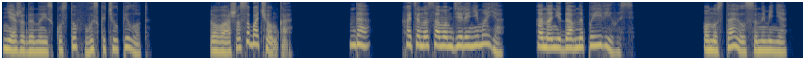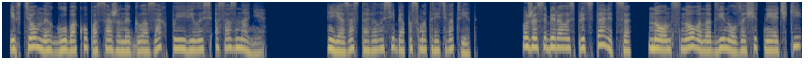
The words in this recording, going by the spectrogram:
Неожиданно из кустов выскочил пилот. «Ваша собачонка?» «Да, хотя на самом деле не моя. Она недавно появилась». Он уставился на меня, и в темных, глубоко посаженных глазах появилось осознание. Я заставила себя посмотреть в ответ. Уже собиралась представиться, но он снова надвинул защитные очки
